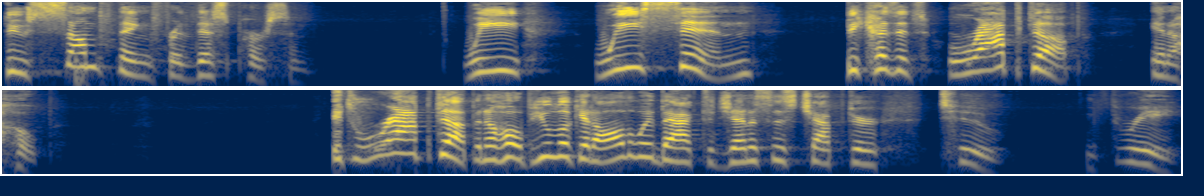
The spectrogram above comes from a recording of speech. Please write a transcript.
do something for this person. We, we sin because it's wrapped up in a hope. It's wrapped up in a hope. You look at all the way back to Genesis chapter 2 and 3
